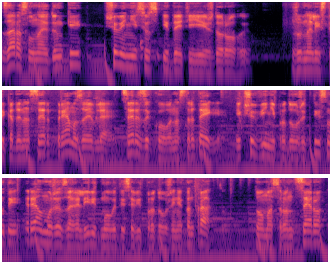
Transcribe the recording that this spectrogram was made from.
Зараз лунають думки, що Вінісіус іде тією ж дорогою. Журналісти Каденасер прямо заявляють, це ризикована стратегія. Якщо Віні продовжить тиснути, Реал може взагалі відмовитися від продовження контракту. Томас Ронцеро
